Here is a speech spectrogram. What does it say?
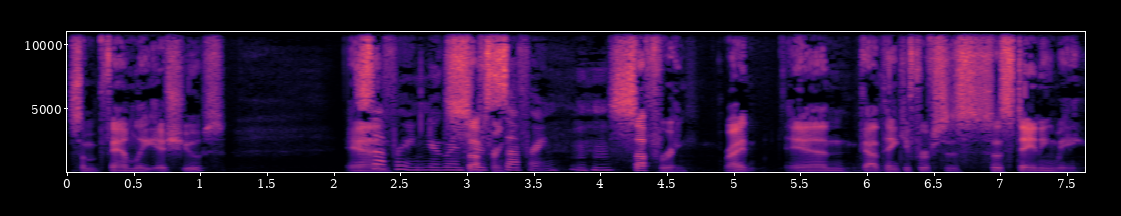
some family issues and suffering you're going suffering. through suffering hmm suffering, right? And God, thank you for sus- sustaining me.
